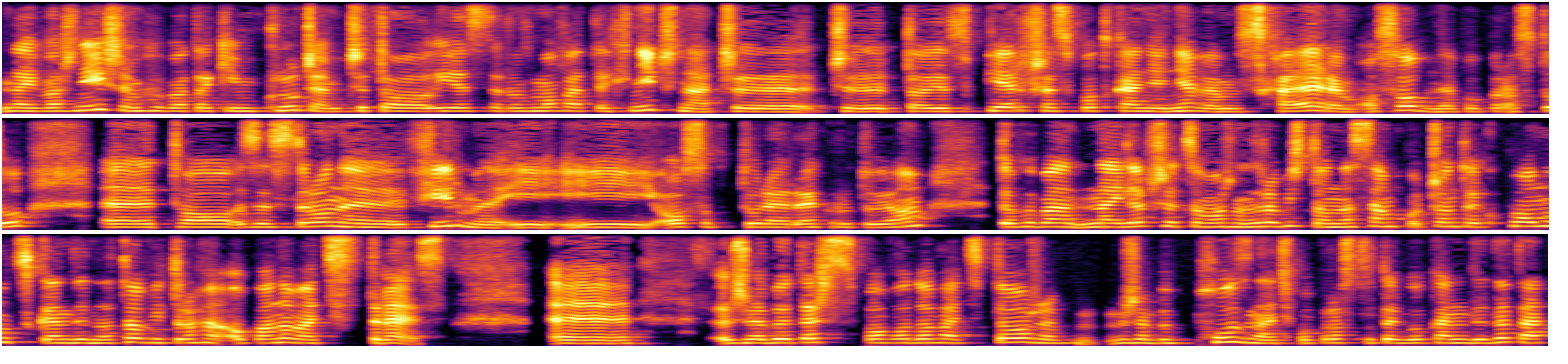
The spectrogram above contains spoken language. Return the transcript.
najważniejszym chyba takim kluczem, czy to jest rozmowa techniczna, czy, czy to jest pierwsze spotkanie, nie wiem, z HR-em osobne po prostu, e, to ze strony firmy i, i osób, które rekrutują, to chyba najlepsze, co można zrobić, to na sam początek pomóc kandydatowi trochę opanować stres żeby też spowodować to, żeby, żeby poznać po prostu tego kandydata,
